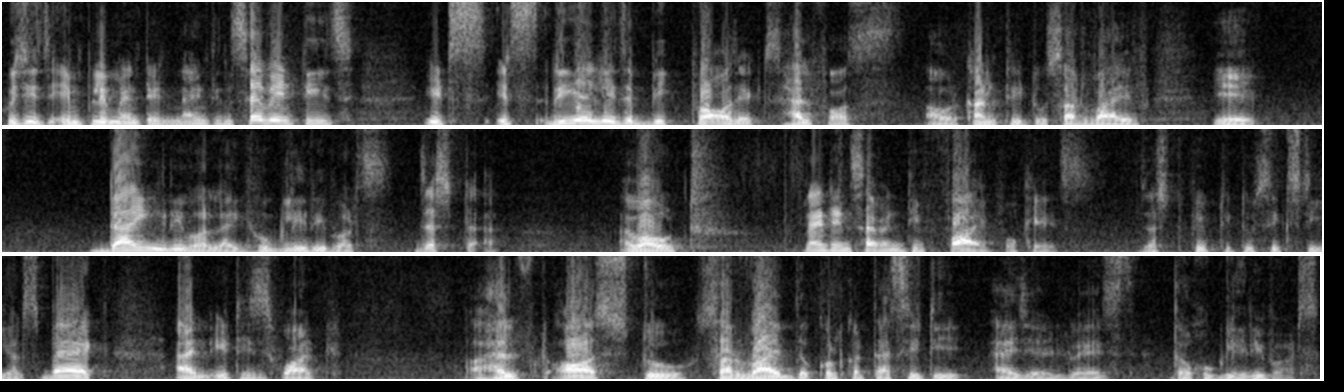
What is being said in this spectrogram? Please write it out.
which is implemented in 1970s it's it's really is a big project help us our country to survive a dying river like Hooghly rivers just uh, about 1975 okay it's just 50 to 60 years back and it is what uh, helped us to survive the Kolkata city as well as the Hooghly rivers.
